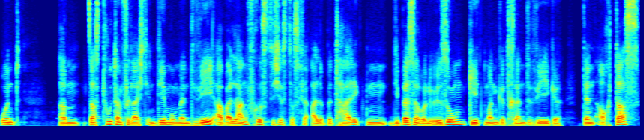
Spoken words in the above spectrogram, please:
und ähm, das tut dann vielleicht in dem Moment weh, aber langfristig ist das für alle Beteiligten die bessere Lösung, geht man getrennte Wege. Denn auch das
